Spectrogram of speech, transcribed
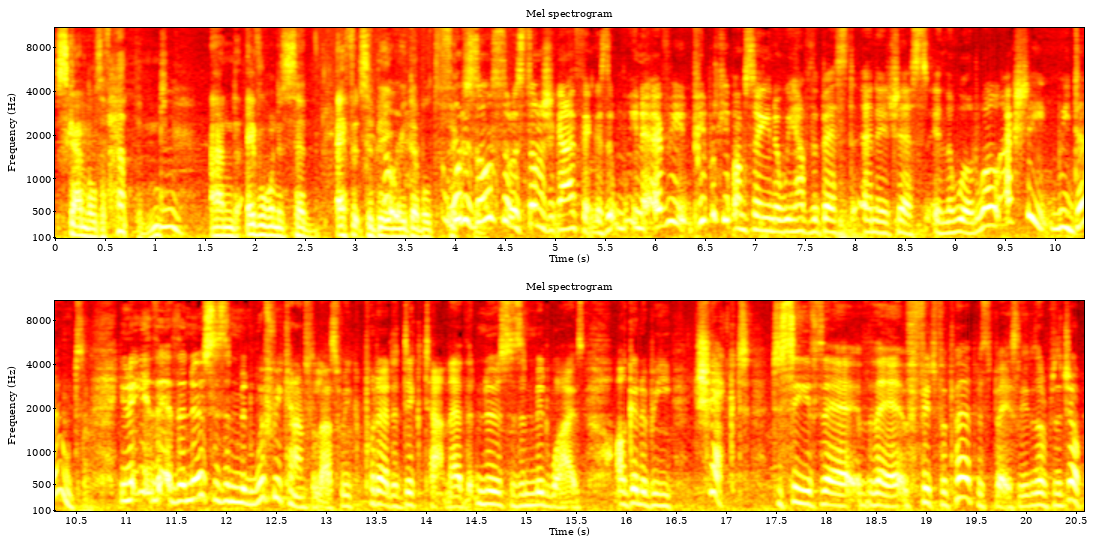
scandals have happened. Mm and everyone has said efforts are being well, redoubled to fix What is them. also astonishing, I think, is that you know every people keep on saying you know we have the best NHS in the world. Well, actually, we don't. You know, the, the Nurses and Midwifery Council last week put out a diktat now that nurses and midwives are going to be checked to see if they're they're fit for purpose, basically, they're up to the job.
